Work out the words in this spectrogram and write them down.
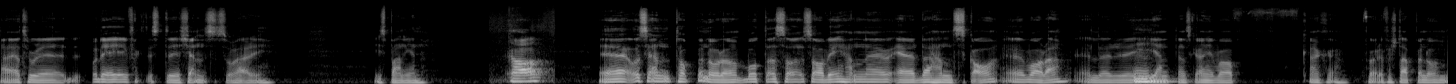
Ja, jag tror det, och det är faktiskt, det känns så här i, i Spanien. Ja. Eh, och sen toppen då, då Bottas sa, sa vi, han eh, är där han ska eh, vara. Eller mm. egentligen ska han ju vara kanske före Verstappen då.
